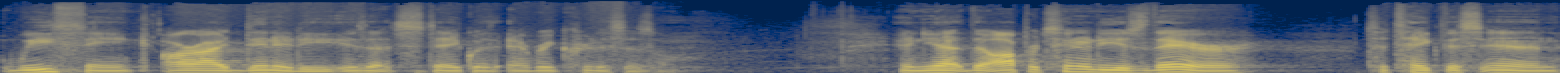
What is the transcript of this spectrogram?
we think our identity is at stake with every criticism. And yet the opportunity is there to take this in.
